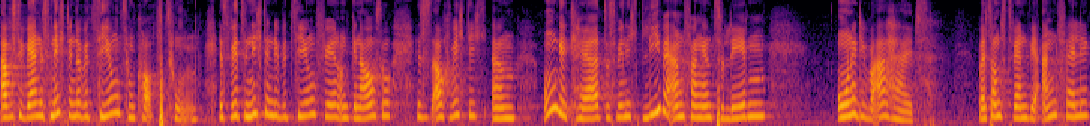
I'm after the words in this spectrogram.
aber sie werden es nicht in der Beziehung zum Kopf tun. Es wird sie nicht in die Beziehung führen und genauso ist es auch wichtig, ähm, umgekehrt, dass wir nicht Liebe anfangen zu leben ohne die Wahrheit, weil sonst werden wir anfällig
